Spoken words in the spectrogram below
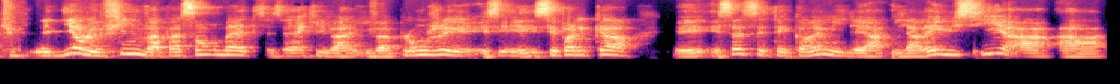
tu, pouvais te dire le film va pas s'en remettre, c'est-à-dire qu'il va, il va plonger, et c'est pas le cas. Et, ça, c'était quand même, il a, il a réussi à,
